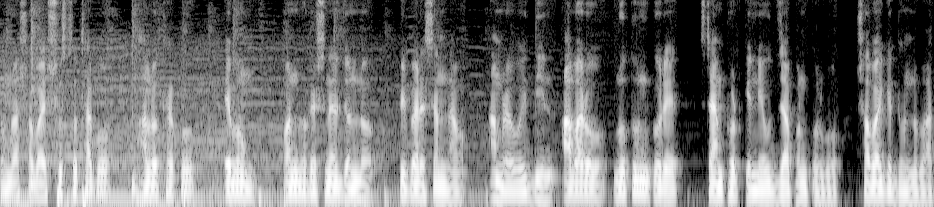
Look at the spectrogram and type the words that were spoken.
তোমরা সবাই সুস্থ থাকো, ভালো থাকো এবং কনভোকেশনের জন্য প্রিপারেশন নাও। আমরা ওই দিন আবারও নতুন করে স্ট্যাম্পফোর্ডকে নিয়ে উদযাপন করব। সবাইকে ধন্যবাদ।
